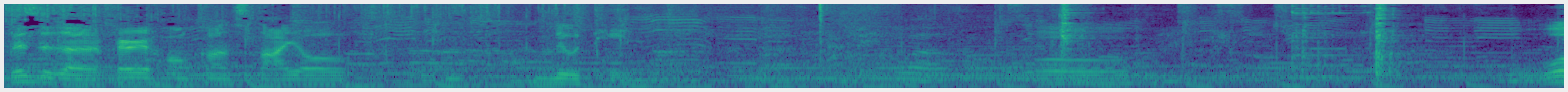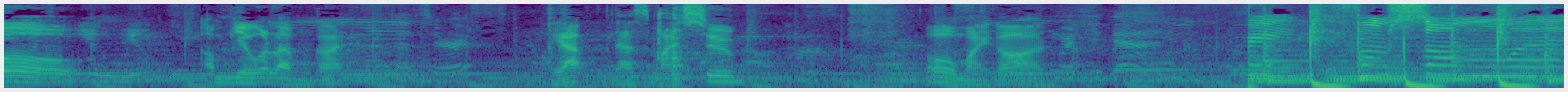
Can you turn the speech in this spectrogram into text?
This is a very Hong Kong style new tea. Whoa. Whoa. Whoa. Ông nhiều cái làm coi. That's yours? Yep, that's my soup. Oh my god. Where'd you get it? If I'm somewhere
